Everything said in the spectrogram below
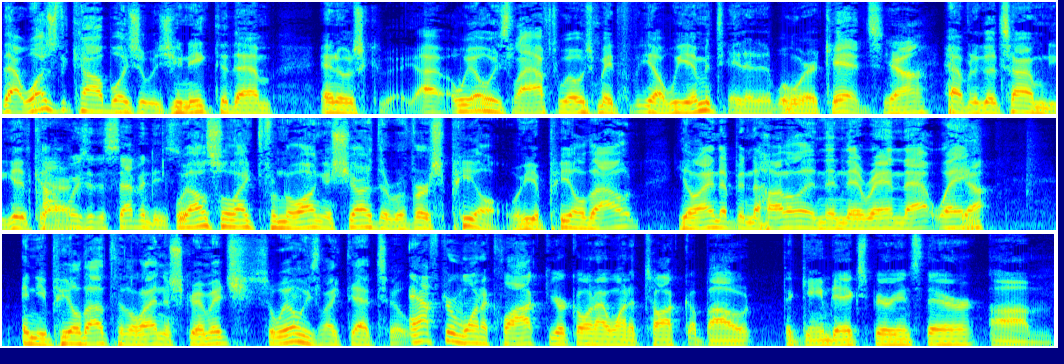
that was the Cowboys. It was unique to them, and it was. I, we always laughed. We always made. You know, we imitated it when we were kids. Yeah. having a good time when you get there. Cowboys of the seventies. We also liked from the longest yard the reverse peel, where you peeled out, You lined up in the huddle, and then they ran that way. Yeah. And you peeled out to the line of scrimmage. So we always like that too. After one o'clock, Jurko and I want to talk about the game day experience there. Um,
